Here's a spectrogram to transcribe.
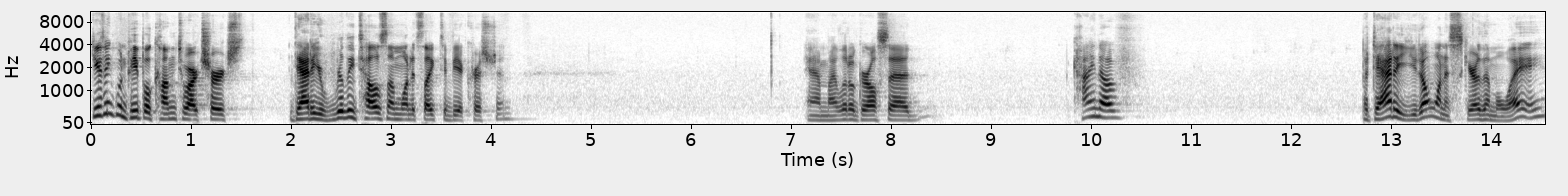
Do you think when people come to our church, Daddy really tells them what it's like to be a Christian? And my little girl said, Kind of. But, Daddy, you don't want to scare them away.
